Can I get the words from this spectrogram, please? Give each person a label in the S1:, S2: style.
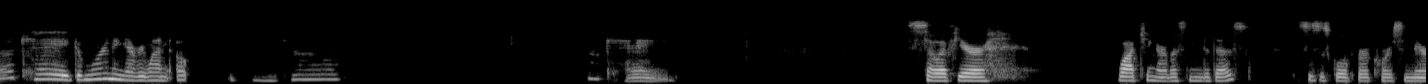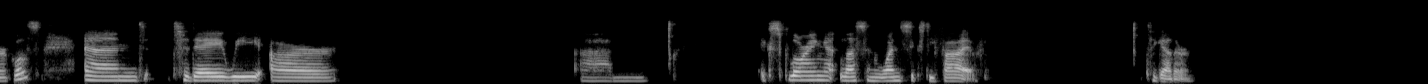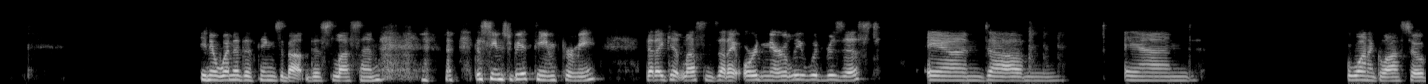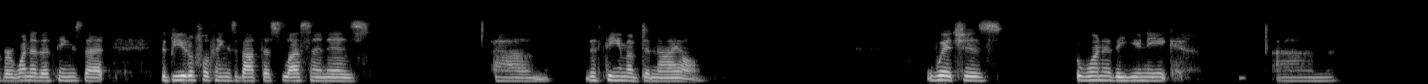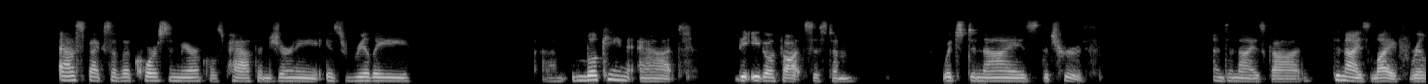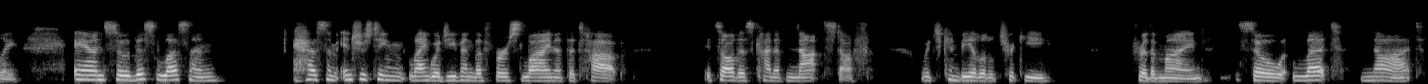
S1: Okay, good morning, everyone. Oh, here we go. Okay. So if you're watching or listening to this, this is a School for a Course in Miracles. And today we are um, exploring lesson 165 together. You know, one of the things about this lesson, this seems to be a theme for me, that I get lessons that I ordinarily would resist, and um, and want to gloss over. One of the things that the beautiful things about this lesson is um, the theme of denial, which is one of the unique um, aspects of a course in miracles path and journey is really um, looking at the ego thought system which denies the truth and denies god denies life really. And so this lesson has some interesting language even the first line at the top. It's all this kind of not stuff which can be a little tricky for the mind. So let not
